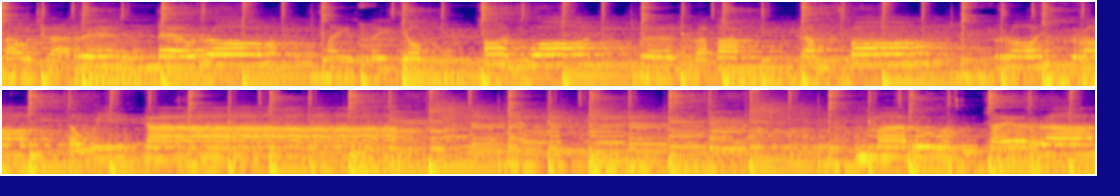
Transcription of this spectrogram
เราจะเร่งแนวร้องไม่สยบอ้อนวอนเริงระบำรำฟ้อนร้อยกรองกวีกา มาร่วมใจรัก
